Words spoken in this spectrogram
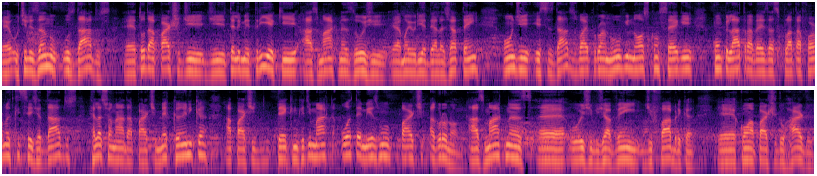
é, utilizando os dados, é, toda a parte de, de, telemetria que as máquinas hoje, é, a maioria delas já tem, onde esses dados vai para uma nuvem e nós consegue compilar através das plataformas que seja dados relacionados à parte mecânica, à parte técnica de máquina ou até mesmo parte agronômica. As máquinas é, hoje já vêm de fábrica é, com a parte do hardware,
